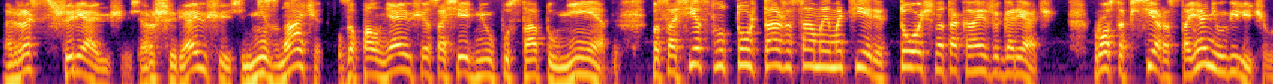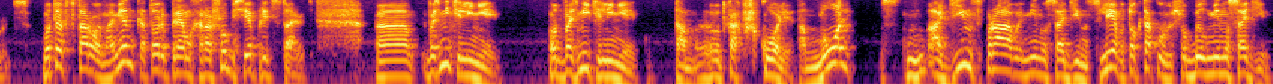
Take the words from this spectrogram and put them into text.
расширяющиеся. Расширяющиеся не значит заполняющая соседнюю пустоту. Нет. По соседству тоже та же самая материя, точно такая же горячая. Просто все расстояния увеличиваются. Вот это второй момент, который прямо хорошо бы себе представить. А, возьмите линейку. Вот возьмите линейку. Там, вот как в школе, там 0, 1 справа, минус 1 слева, только такую, чтобы был минус 1.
